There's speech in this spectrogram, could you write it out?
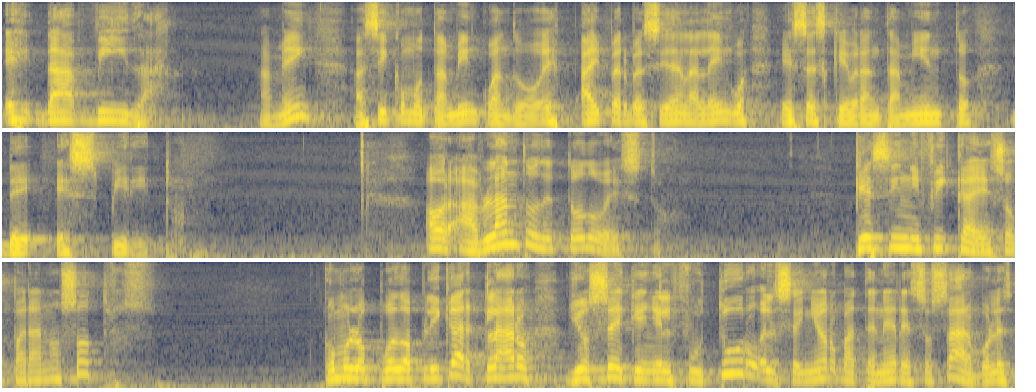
es, da vida. Amén. Así como también cuando hay perversidad en la lengua, ese es quebrantamiento de espíritu. Ahora, hablando de todo esto, ¿qué significa eso para nosotros? ¿Cómo lo puedo aplicar? Claro, yo sé que en el futuro el Señor va a tener esos árboles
